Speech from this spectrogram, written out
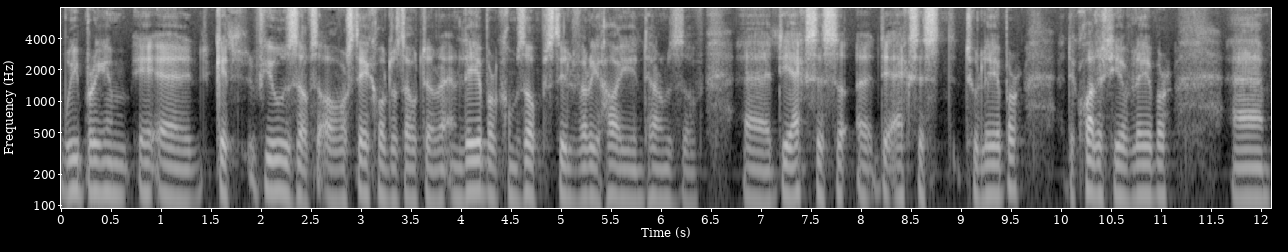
we bring in, uh, get views of, of, our stakeholders out there, and labour comes up still very high in terms of uh, the access, uh, the access to labour, the quality of labour. Um,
